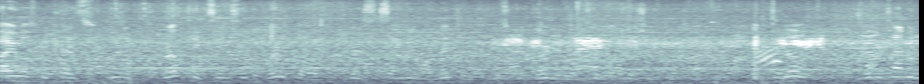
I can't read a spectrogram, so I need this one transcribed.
spirals because when the grub takes in through the vertical, there's this angular momentum that gets converted into rotation. So they'll, over time,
